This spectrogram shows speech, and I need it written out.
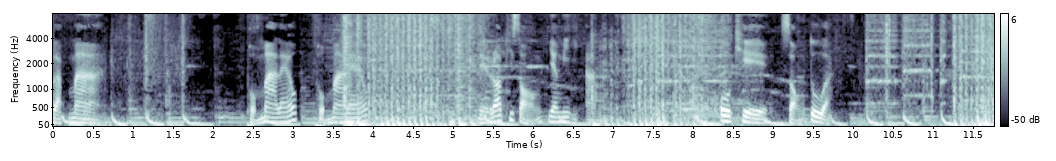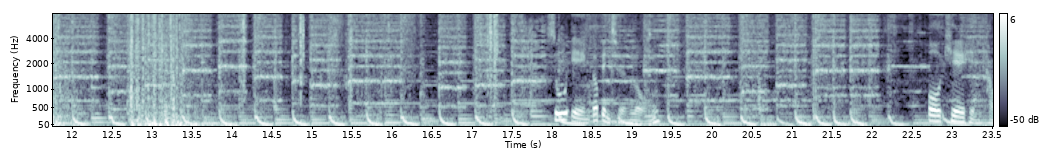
กลับมา ผมมาแล้ว ผมมาแล้ว ในรอบที่สองยังมีอีกอัน โอเคสองตัว สู้เองก็เป็นเฉิงหลง โอเคเห็นเขา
